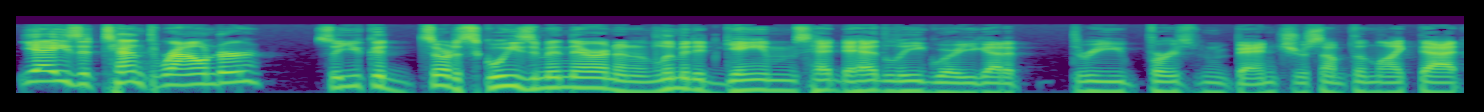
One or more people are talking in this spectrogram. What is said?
Yeah, he's a 10th rounder, so you could sort of squeeze him in there in an unlimited games head to head league where you got a three first bench or something like that.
